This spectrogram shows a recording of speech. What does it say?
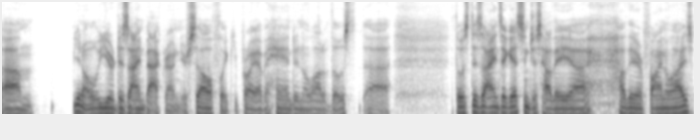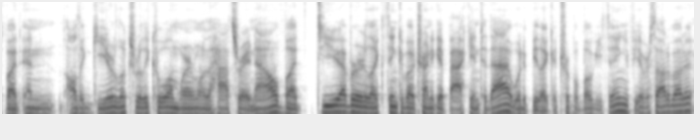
um, you know, your design background yourself. Like you probably have a hand in a lot of those, uh, those designs, I guess, and just how they uh, how they are finalized. But and all the gear looks really cool. I'm wearing one of the hats right now. But do you ever like think about trying to get back into that? Would it be like a triple bogey thing if you ever thought about it?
